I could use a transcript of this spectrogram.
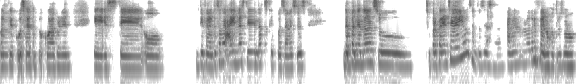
cualquier cosa, tampoco abren, este, o diferentes, hay unas tiendas que pues a veces dependiendo de su, su preferencia de ellos, entonces abren, pero nosotros no,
